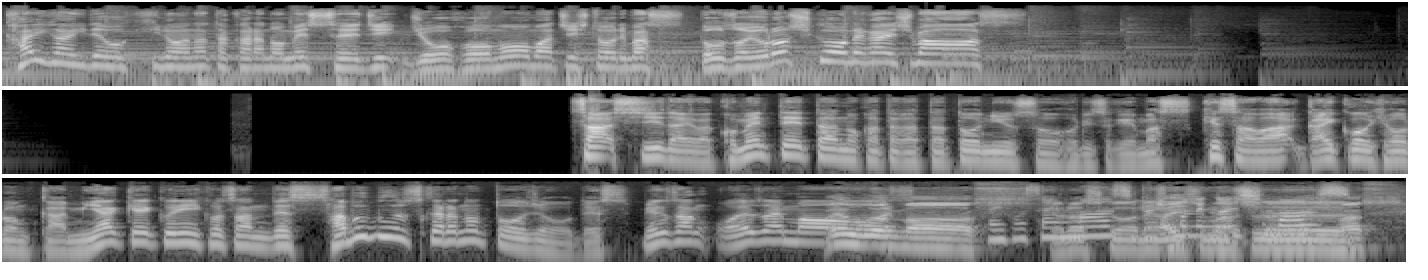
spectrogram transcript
海外でお聞きのあなたからのメッセージ情報もお待ちしております。どうぞよろしくお願いします。さあ、7時台はコメンテーターの方々とニュースを掘り下げます。今朝は外交評論家、三宅邦彦さんです。サブブースからの登場です。三宅さん、おはようございます。おはようございます。ようございます。よろしくお願いします。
